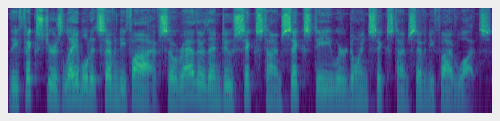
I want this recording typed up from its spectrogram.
the fixture is labeled at 75. So rather than do 6 times 60, we're doing 6 times 75 watts,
